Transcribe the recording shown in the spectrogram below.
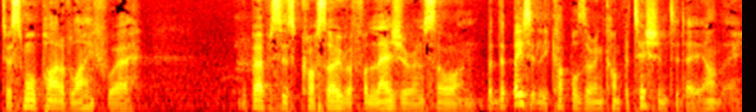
to a small part of life where the purposes cross over for leisure and so on. But that basically, couples are in competition today, aren't they?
